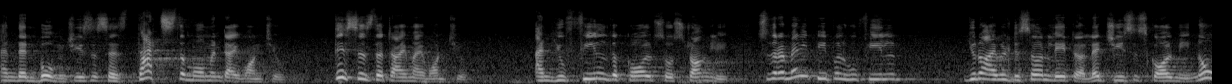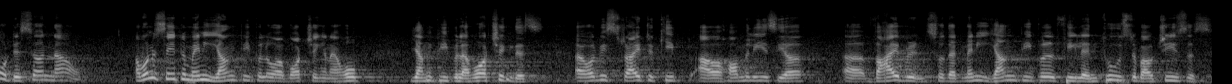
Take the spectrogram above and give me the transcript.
and then boom, Jesus says, That's the moment I want you. This is the time I want you. And you feel the call so strongly. So there are many people who feel, you know, I will discern later. Let Jesus call me. No, discern now. I want to say to many young people who are watching, and I hope young people are watching this, I always try to keep our homilies here uh, vibrant so that many young people feel enthused about Jesus.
